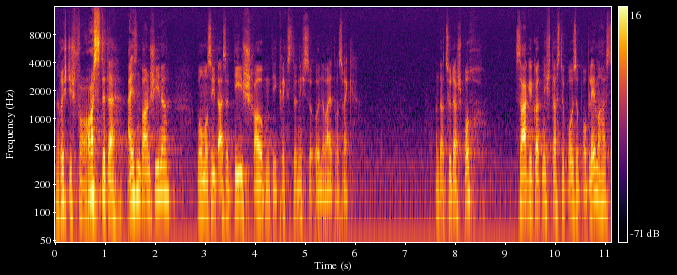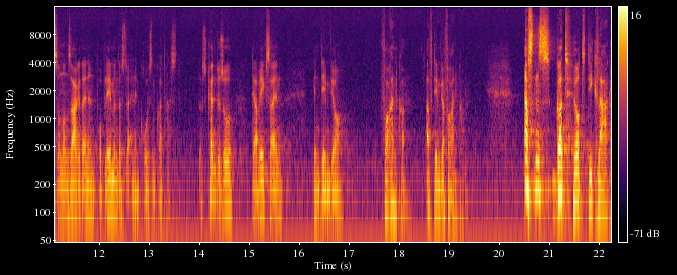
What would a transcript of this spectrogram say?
eine richtig verrostete Eisenbahnschiene, wo man sieht, also die Schrauben, die kriegst du nicht so ohne weiteres weg. Und dazu der Spruch, sage Gott nicht, dass du große Probleme hast, sondern sage deinen Problemen, dass du einen großen Gott hast. Das könnte so der Weg sein, in dem wir vorankommen, auf dem wir vorankommen. Erstens, Gott hört die Klage.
